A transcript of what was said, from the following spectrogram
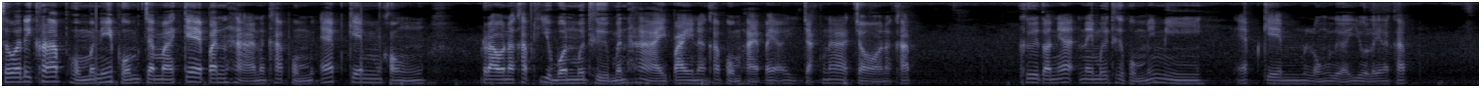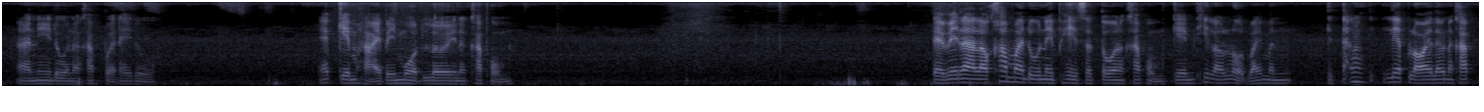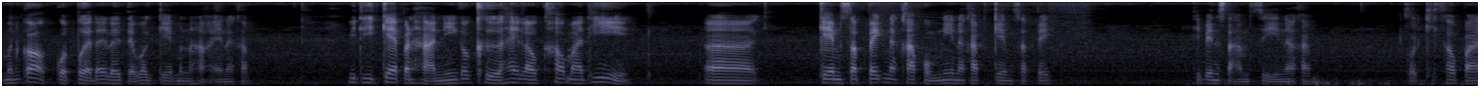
สวัสดีครับผมวันนี้ผมจะมาแก้ปัญหานะครับผมแอปเกมของเรานะครับที่อยู่บนมือถือมันหายไปนะครับผมหายไปจากหน้าจอนะครับ คือตอนนี้ในมือถือผมไม่มีแอปเกมหลงเหลืออยู่เลยนะครับอ่านี่ดูนะครับเปิดให้ดู แอปเกมหายไปหมดเลยนะครับผม แต่เวลาเราเข้ามาดูใน Play Store นะครับผมเกมที่เราโหลดไว้มัน ติดตั้งเรียบร้อยแล้วนะครับ มันก็กดเปิดได้เลย แต่ว่าเกมมันหายนะครับ วิธีแก้ปัญหานี้ก็คือให้เราเข้ามาที่เอ่อเกมสเปคนะครับ ผมนี่นะครับเกมสเปคที่เป็น3สีนะครับ กดคลิกเข้าไป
